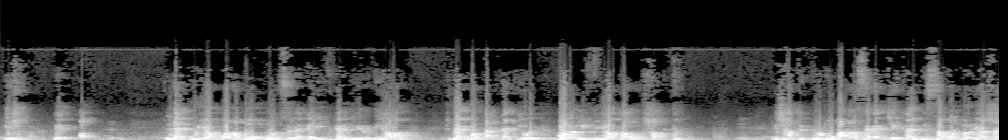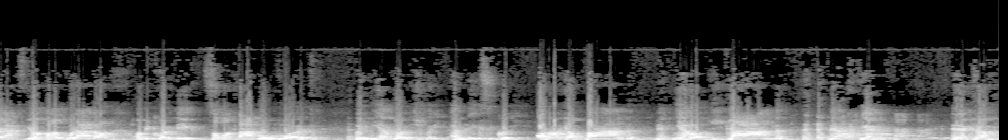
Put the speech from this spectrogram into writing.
És a legújabban a bombon szövegeit kell írnia, és megmondták neki, hogy valami fiatalosat. És hát ő próbál a szerencsétlen visszagondolni a saját fiatalkorára, amikor még szabadlábon volt, hogy milyen volt, és akkor így emlékszik, hogy aranyapám, meg nyelagigám, meg ilyen, ezekre a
